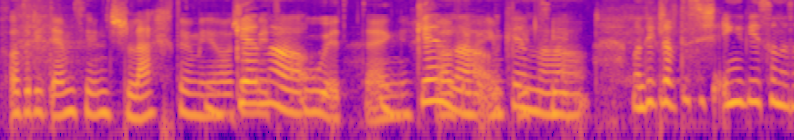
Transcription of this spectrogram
Oder in dem Sinn schlecht, weil wir ja schon Genau. mit gut eigentlich Genau, oder impliziert. genau. Und ich glaube, das ist irgendwie so ein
